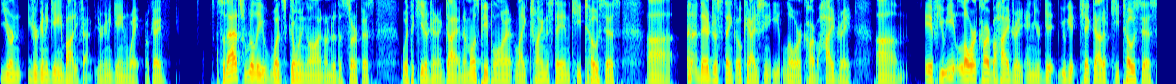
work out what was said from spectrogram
you're you're going to gain body fat. You're going to gain weight. Okay, so that's really what's going on under the surface with the ketogenic diet. Now, most people aren't like trying to stay in ketosis. Uh, they just think, okay, I just need to eat lower carbohydrate. Um, if you eat lower carbohydrate and you get you get kicked out of ketosis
